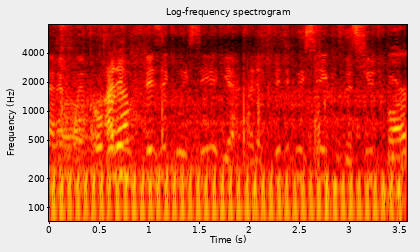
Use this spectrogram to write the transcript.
And it went over I him? didn't physically see it. Yes, I didn't physically see it because this huge bar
